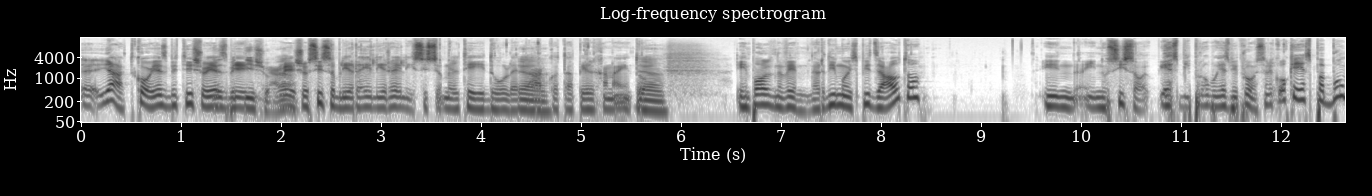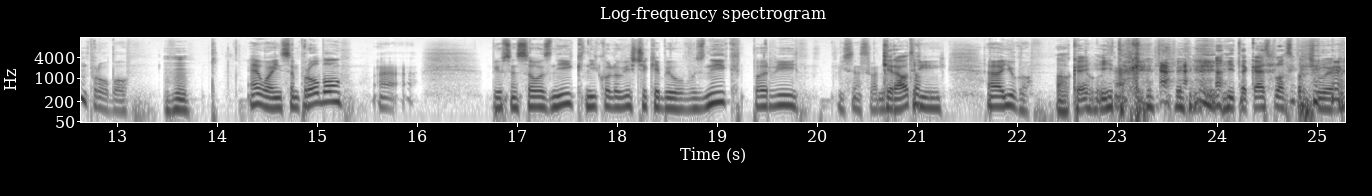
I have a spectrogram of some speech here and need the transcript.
E, Ja, tako, jaz bi tišel, jaz, Jaz bi tišel, ja, ja. Veš, vsi so bili rejali, rejali, vsi so imeli te idole, Ja. kot ta Pelhana in to. Ja. In pol, ne vem, naredimo izpit za avto. In, in vsi so, jaz bi probil, jaz bi probil. Sem rekel, ok, jaz pa bom probil. Mhm. Evo, in sem probil. Uh, bil sem sovoznik, Nikolovišček je bil voznik, prvi, mislim, da Kateri avto? Uh, jugo. Okay, itak. itak, kaj sploh sprašujem.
